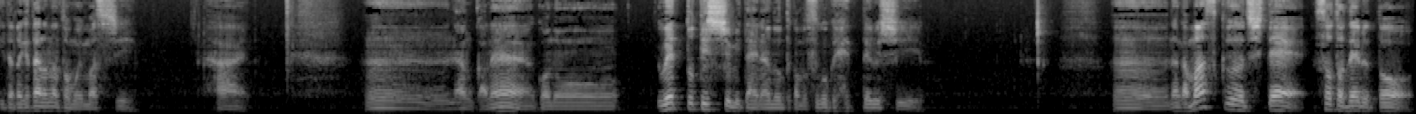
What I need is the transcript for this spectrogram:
いただけたらなと思いますしはい。うんなんかねこのウェットティッシュみたいなのとかもすごく減ってるし。うんなんかマスクして外出ると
